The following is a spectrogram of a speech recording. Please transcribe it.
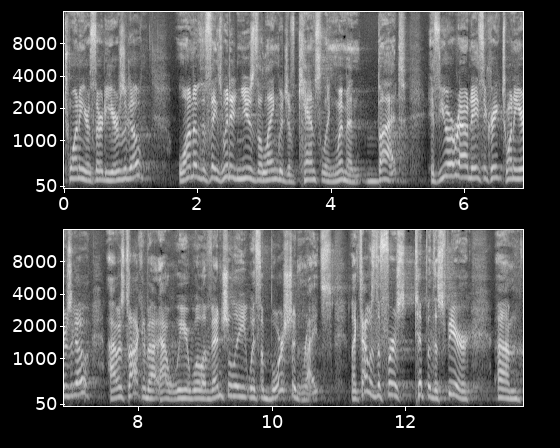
20 or 30 years ago, one of the things, we didn't use the language of canceling women, but if you were around Athey Creek 20 years ago, I was talking about how we will eventually, with abortion rights, like that was the first tip of the spear um,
